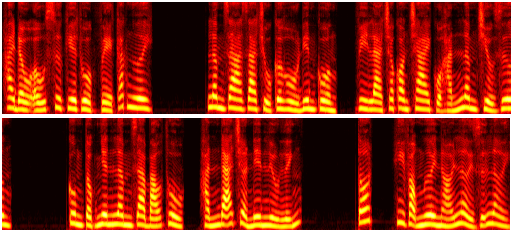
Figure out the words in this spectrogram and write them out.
hai đầu ấu sư kia thuộc về các ngươi. Lâm gia gia chủ cơ hồ điên cuồng, vì là cho con trai của hắn Lâm Triều Dương. Cùng tộc nhân Lâm gia báo thù, hắn đã trở nên liều lĩnh. Tốt, hy vọng ngươi nói lời giữ lời.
